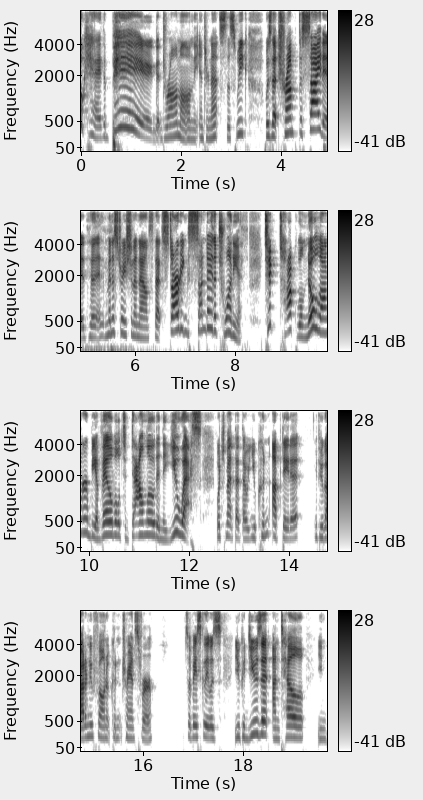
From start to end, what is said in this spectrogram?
okay, the big drama on the internets this week was that Trump decided, the administration announced that starting Sunday the 20th, TikTok will no longer be available to download in the US, which meant that though you couldn't update it. If you got a new phone, it couldn't transfer. So basically, it was you could use it until you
